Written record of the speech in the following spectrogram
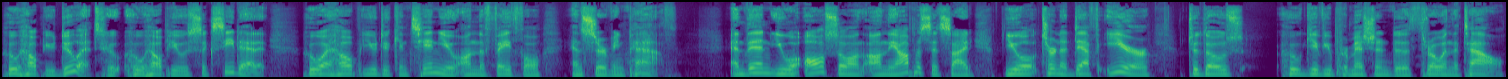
who help you do it, who, who help you succeed at it, who will help you to continue on the faithful and serving path. And then you will also, on, on the opposite side, you'll turn a deaf ear to those who give you permission to throw in the towel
